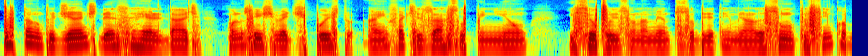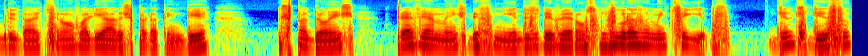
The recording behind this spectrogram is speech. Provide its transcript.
Portanto, diante dessa realidade, quando você estiver disposto a enfatizar sua opinião e seu posicionamento sobre determinado assunto, cinco habilidades serão avaliadas para atender os padrões previamente definidos e deverão ser rigorosamente seguidos. Diante disso,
